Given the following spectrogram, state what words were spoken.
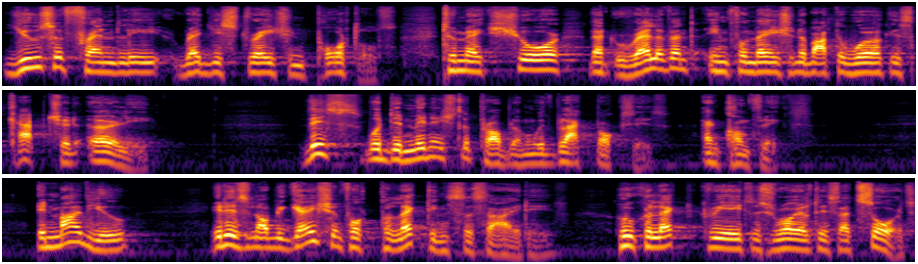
user friendly registration portals to make sure that relevant information about the work is captured early. This would diminish the problem with black boxes and conflicts. In my view, it is an obligation for collecting societies who collect creators' royalties at source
